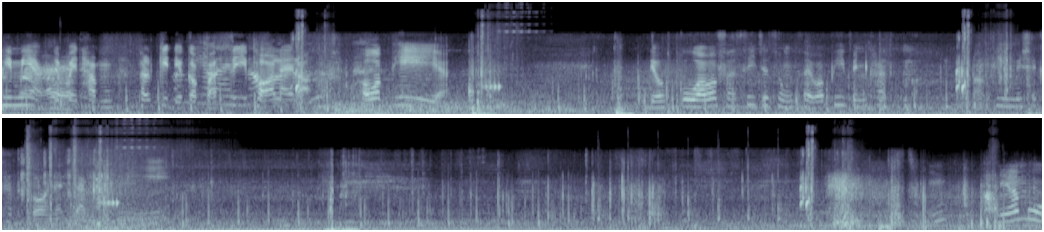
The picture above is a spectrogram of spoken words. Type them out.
เหตุผลที่ไม่อยากจะไปทำภารกิจเกี่ยวกับฟัซซี่เพราะอะไรหรอ เพราะว่าพี่อะเดี๋ยวกลัวว่าฟัซซี่จะสงสัยว่าพี่เป็นฆาตกรพี่ไม่ใช่ฆาตกรนะจ๊ะครั้นี้เนื้อหมู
